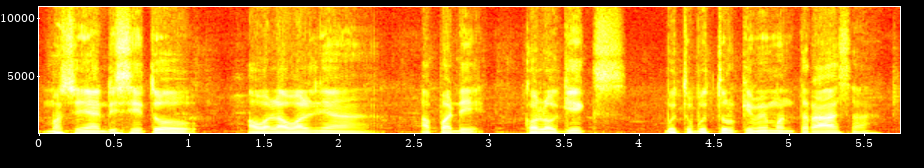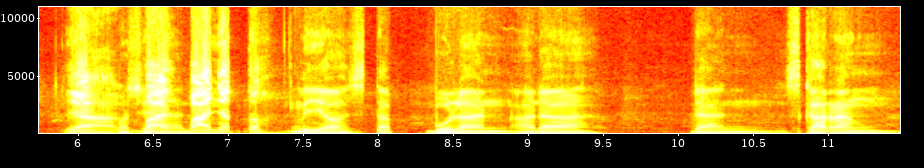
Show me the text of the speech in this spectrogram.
maksudnya di situ awal-awalnya apa di kalau gigs betul-betul ki memang terasa. Ya Maksudnya- ba- banyak tuh iya setiap bulan ada. Dan sekarang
